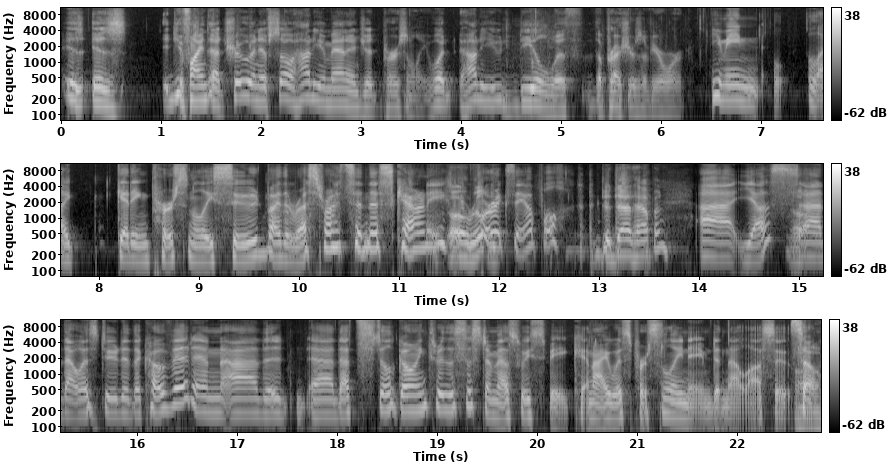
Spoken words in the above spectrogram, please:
Is is do you find that true? And if so, how do you manage it personally? What how do you deal with the pressures of your work? You mean like getting personally sued by the restaurants in this county, oh, really? for example. Did that happen? Uh, yes, oh. uh, that was due to the COVID, and uh, the, uh, that's still going through the system as we speak. And I was personally named in that lawsuit. So,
